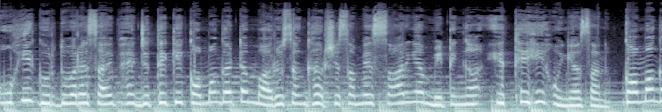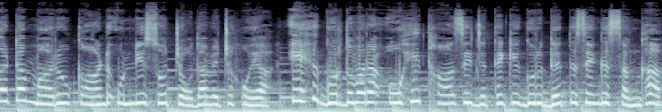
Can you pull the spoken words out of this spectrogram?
ਉਹੀ ਗੁਰਦੁਆਰਾ ਸਾਹਿਬ ਹੈ ਜਿੱਥੇ ਕਿ ਕੋਮਾਗਾਟਾ ਮਾਰੂ ਸੰਘਰਸ਼ ਸਮੇਂ ਸਾਰੀਆਂ ਮੀਟਿੰਗਾਂ ਇੱਥੇ ਹੀ ਹੋਈਆਂ ਸਨ। ਕੋਮਾਗਾਟਾ ਮਾਰੂ ਕਾਂਡ 1914 ਵਿੱਚ ਹੋਇਆ। ਇਹ ਗੁਰਦੁਆਰਾ ਉਹੀ ਥਾਂ ਸੀ ਜਿੱਥੇ ਕਿ ਗੁਰਦਿੱਤ ਸਿੰਘ ਸੰਘਾ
